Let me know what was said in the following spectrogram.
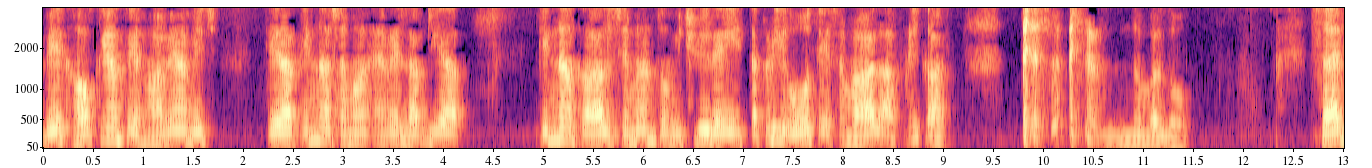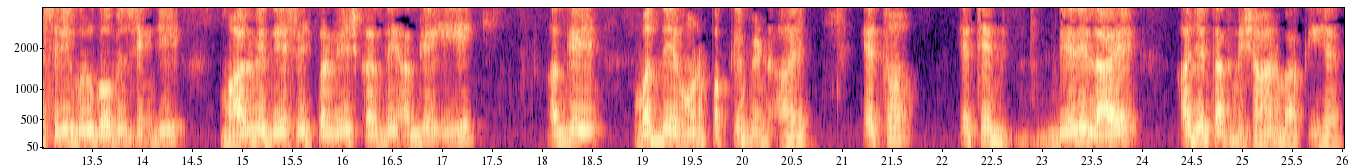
ਵੇਖ ਹੌਕਿਆਂ ਤੇ ਹਾਵਿਆਂ ਵਿੱਚ ਤੇਰਾ ਕਿੰਨਾ ਸਮਾਂ ਐਵੇਂ ਲੰਘ ਗਿਆ। ਕਿੰਨਾ ਕਾਲ ਸਿਮਰਨ ਤੋਂ ਵਿਛੜੀ ਰਹੀ। ਤਕੜੀ ਹੋ ਤੇ ਸੰਭਾਲ ਆਪਣੀ ਕਾਰ। ਨੰਬਰ 2 ਸਾਹਿਬ, ਸ੍ਰੀ ਗੁਰੂ ਗੋਬਿੰਦ ਸਿੰਘ ਜੀ ਮਾਲਵੇ ਦੇਸ਼ ਵਿੱਚ ਪ੍ਰਵੇਸ਼ ਕਰਦੇ ਅੱਗੇ ਹੀ ਅੱਗੇ ਵੱਧੇ ਹੋਣ ਪੱਕੇ ਪਿੰਡ ਆਏ। ਇਥੋਂ ਇੱਥੇ ਡੇਰੇ ਲਾਏ, ਅਜੇ ਤੱਕ ਨਿਸ਼ਾਨ ਬਾਕੀ ਹੈ।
